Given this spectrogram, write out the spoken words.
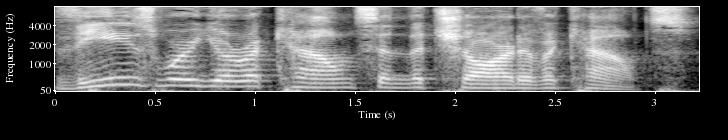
these were your accounts in the chart of accounts.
